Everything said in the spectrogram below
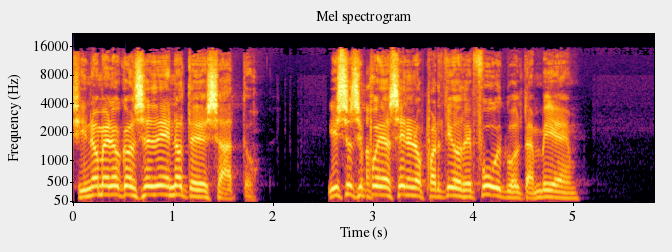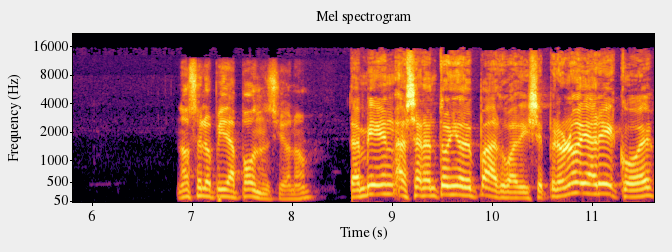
si no me lo concedes, no te desato. Y eso se puede hacer en los partidos de fútbol también. No se lo pida Poncio, ¿no? También a San Antonio de Padua, dice, pero no de Areco, ¿eh?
